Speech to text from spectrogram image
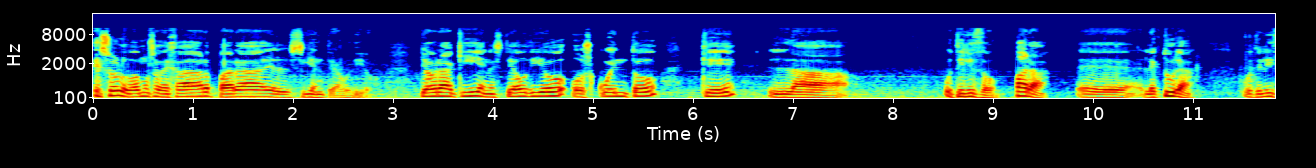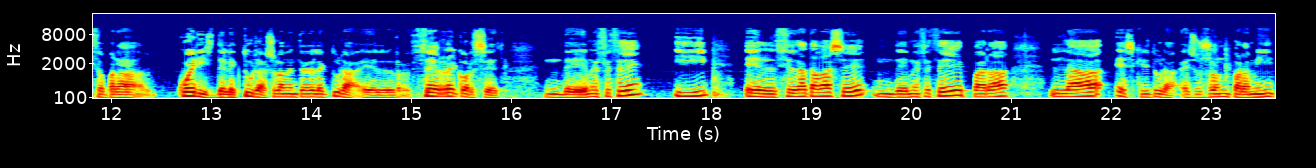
eso lo vamos a dejar para el siguiente audio. Yo ahora aquí en este audio os cuento que la utilizo para eh, lectura, utilizo para queries de lectura, solamente de lectura, el C Record Set de MFC y el C Database de MFC para la escritura. Esos son para mí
